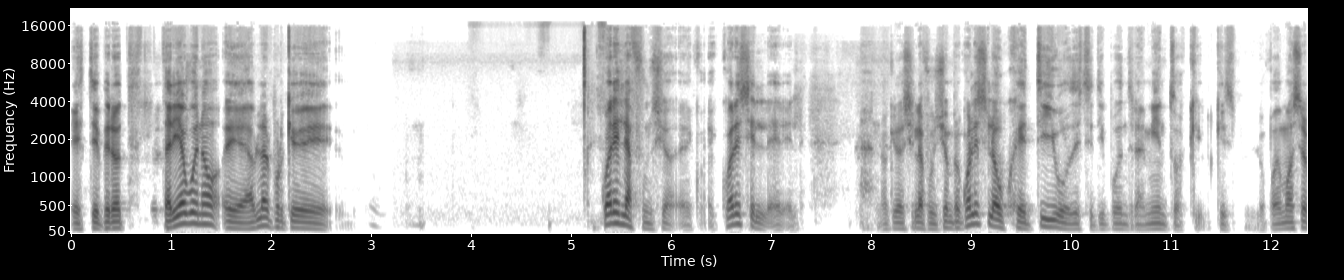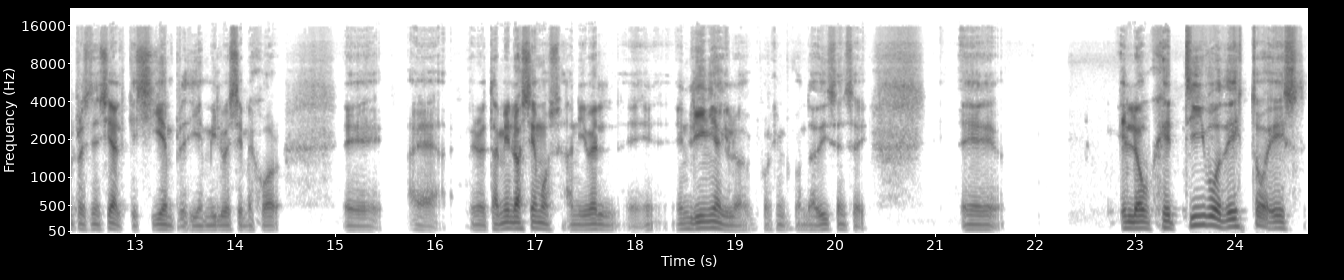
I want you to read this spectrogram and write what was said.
Este, pero estaría bueno eh, hablar porque, ¿cuál es la función? Eh, ¿Cuál es el, no quiero decir la función, pero ¿cuál es el objetivo de este tipo de entrenamientos? Que, lo podemos hacer presencial, que siempre es 10.000 veces mejor, eh, eh, pero también lo hacemos a nivel eh, en línea, que por ejemplo con David Sensei. el objetivo de esto es,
